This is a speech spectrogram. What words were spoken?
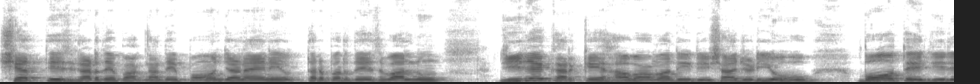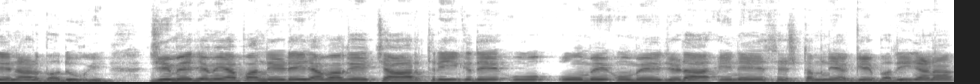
ਛੱਤੀਸਗੜ੍ਹ ਦੇ ਭਾਗਾਂ ਤੇ ਪਹੁੰਚ ਜਾਣਾ ਇਹਨੇ ਉੱਤਰ ਪ੍ਰਦੇਸ਼ ਵੱਲ ਨੂੰ। ਜਿਹਦੇ ਕਰਕੇ ਹਵਾਵਾਂ ਦੀ ਦਿਸ਼ਾ ਜਿਹੜੀ, ਉਹ ਬਹੁਤ ਤੇਜ਼ੀ ਦੇ ਨਾਲ ਵਧੂਗੀ। ਜਿਵੇਂ ਜਿਵੇਂ ਆਪਾਂ ਨੇੜੇ ਜਾਵਾਂਗੇ 4 ਤਰੀਕ ਦੇ, ਉਹ ਉਵੇਂ ਉਵੇਂ ਜਿਹੜਾ ਇਹਨੇ ਸਿਸਟਮ ਨੇ ਅੱਗੇ ਵਧੀ ਜਾਣਾ,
